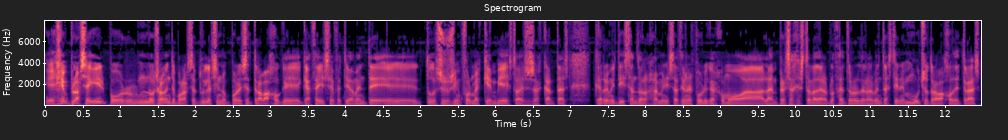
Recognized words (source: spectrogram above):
ejemplo a seguir, por no solamente por las tertulias, sino por ese trabajo que, hacéis, efectivamente, eh, todos esos informes que enviáis, todas esas cartas que remitís tanto a las administraciones públicas como a la empresa gestora de la Plaza de Toros de las Ventas, tienen mucho trabajo detrás.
